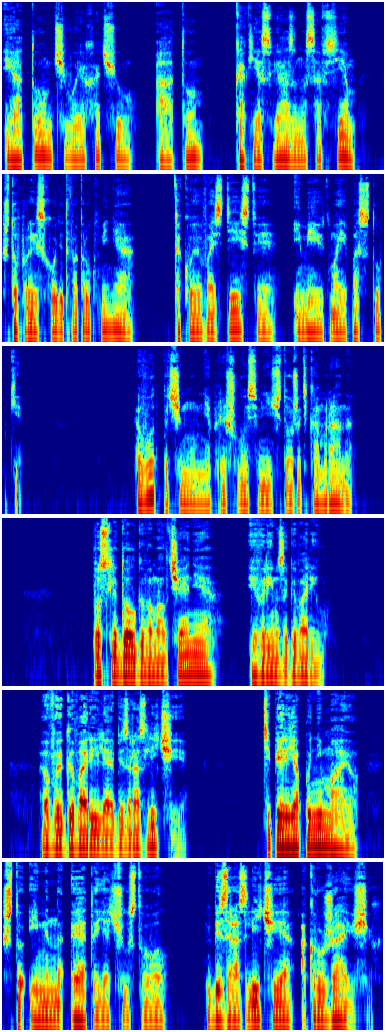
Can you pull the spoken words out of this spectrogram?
и о том, чего я хочу, а о том, как я связана со всем, что происходит вокруг меня, какое воздействие имеют мои поступки. Вот почему мне пришлось уничтожить Камрана. После долгого молчания Иврим заговорил. «Вы говорили о безразличии. Теперь я понимаю, что именно это я чувствовал. Безразличие окружающих.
